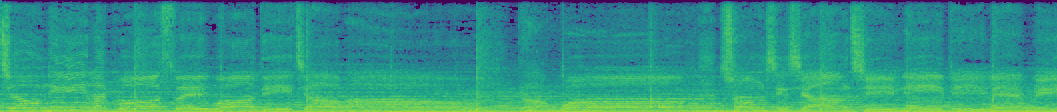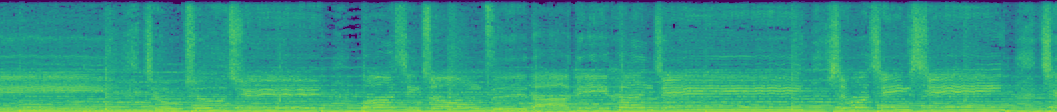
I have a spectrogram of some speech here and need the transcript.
求你来破碎我的骄傲，让我重新想起你的怜我清醒谦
